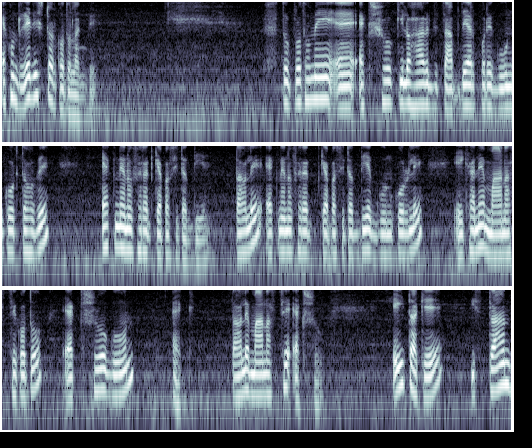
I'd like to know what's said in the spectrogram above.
এখন রেজিস্টার কত লাগবে? তো প্রথমে একশো কিলো হার্জ চাপ দেওয়ার পরে গুণ করতে হবে এক ন্যানোফেরাড ক্যাপাসিটার দিয়ে। তাহলে এক ন্যানোফেরাড ক্যাপাসিটার দিয়ে গুণ করলে এইখানে মান আসছে কত? একশো গুণ এক। তাহলে মান আসছে একশো। এইটাকে স্ট্যান্ড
